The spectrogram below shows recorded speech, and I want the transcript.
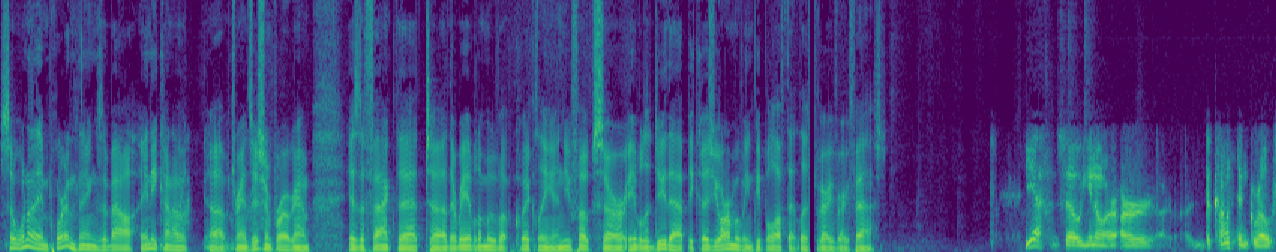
So one of the important things about any kind of uh, transition program is the fact that uh, they're able to move up quickly, and you folks are able to do that because you are moving people off that list very, very fast. Yeah. So you know, our, our the constant growth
